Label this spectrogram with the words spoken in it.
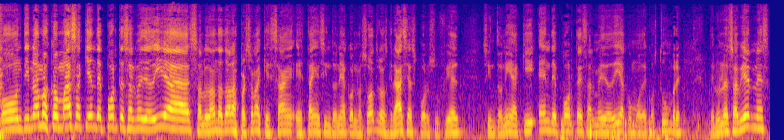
Continuamos con más aquí en Deportes al Mediodía, saludando a todas las personas que están, en sintonía con nosotros. Gracias por su fiel sintonía aquí en Deportes al Mediodía, como de costumbre, de lunes a viernes.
